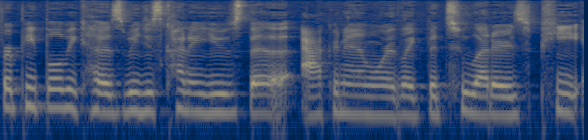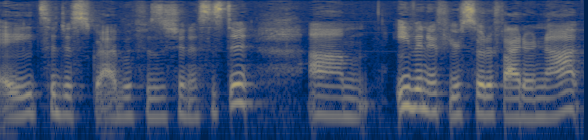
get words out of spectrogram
for people because we just kind of use the acronym or like the two letters PA to describe a physician assistant, um, even if you're certified or not.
